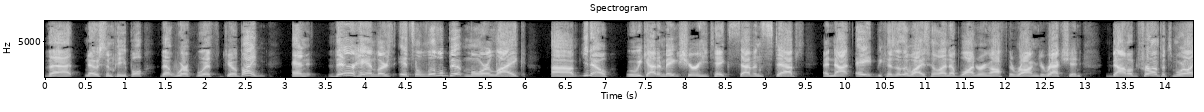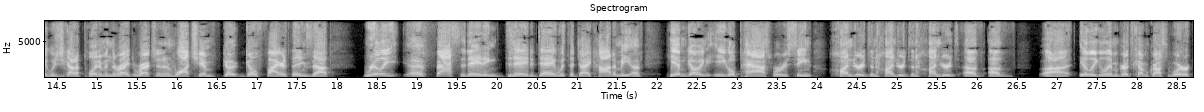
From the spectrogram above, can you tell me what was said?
that know some people that work with Joe Biden and their handlers. It's a little bit more like, um, you know, we got to make sure he takes seven steps and not eight because otherwise he'll end up wandering off the wrong direction. Donald Trump, it's more like we just got to point him in the right direction and watch him go, go fire things up. Really uh, fascinating day to day with the dichotomy of him going to Eagle Pass, where we've seen hundreds and hundreds and hundreds of, of uh, illegal immigrants come across the border,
